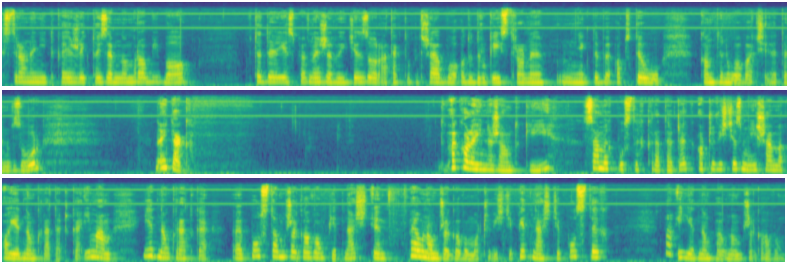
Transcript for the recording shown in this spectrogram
strony nitkę, jeżeli ktoś ze mną robi, bo wtedy jest pewność, że wyjdzie wzór, a tak to by trzeba było od drugiej strony, mm, jak gdyby od tyłu kontynuować e, ten wzór. No i tak. Dwa kolejne rządki samych pustych krateczek oczywiście zmniejszamy o jedną krateczkę i mam jedną kratkę e, pustą brzegową, 15, e, pełną brzegową oczywiście, 15 pustych, no i jedną pełną brzegową.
